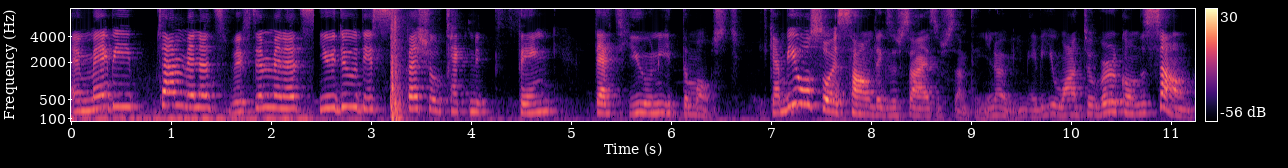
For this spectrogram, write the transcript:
and maybe 10 minutes, 15 minutes, you do this special technique thing that you need the most. It can be also a sound exercise or something, you know, maybe you want to work on the sound.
